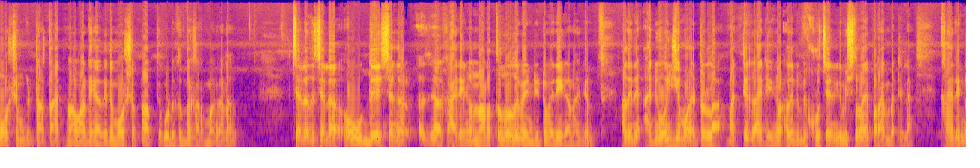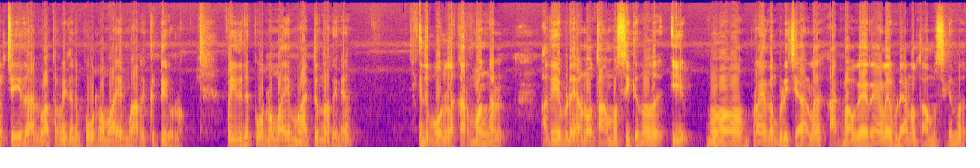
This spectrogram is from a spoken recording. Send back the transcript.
മോക്ഷം കിട്ടാത്ത ആത്മാവാണെങ്കിൽ അതിന് മോക്ഷപ്രാപ്തി കൊടുക്കുന്ന കർമ്മങ്ങൾ ചിലത് ചില ഉദ്ദേശങ്ങൾ കാര്യങ്ങൾ നടത്തുന്നത് വേണ്ടിയിട്ട് വരികയാണെങ്കിൽ അതിന് അനുയോജ്യമായിട്ടുള്ള മറ്റ് കാര്യങ്ങൾ അതിനെ കുറിച്ച് എനിക്ക് വിശദമായി പറയാൻ പറ്റില്ല. കാര്യങ്ങൾ ചെയ്താൽ മാത്രമേ ഇതിന് പൂർണമായും മാറിക്കിട്ടുകയുള്ളൂ. അപ്പോൾ ഇതിന് പൂർണമായും മാറ്റുന്നതിന് ഇതുപോലുള്ള കർമ്മങ്ങൾ അത് എവിടെയാണോ താമസിക്കുന്നത്? ഈ പ്രേതം പിടിച്ച ആൾ ആത്മാവ് കയറിയ ആൾ എവിടെയാണോ താമസിക്കുന്നത്?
